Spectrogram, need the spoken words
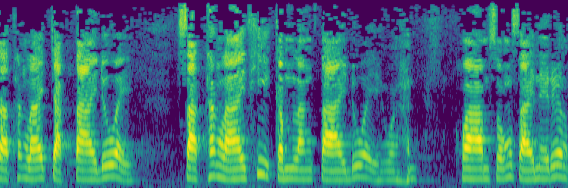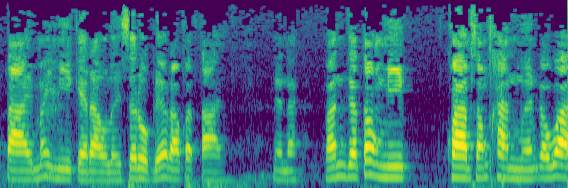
สัตว์ทั้งหลายจักตายด้วย สัตว์ทั้งหลายที่กำลังตายด้วยว่างั้นความสงสัยในเรื่องตายไม่มีแก่เราเลยสรุปแล้วเราก็ตายเนี่ยนะมันจะต้องมี ความสำคัญเหมือนกับว่า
